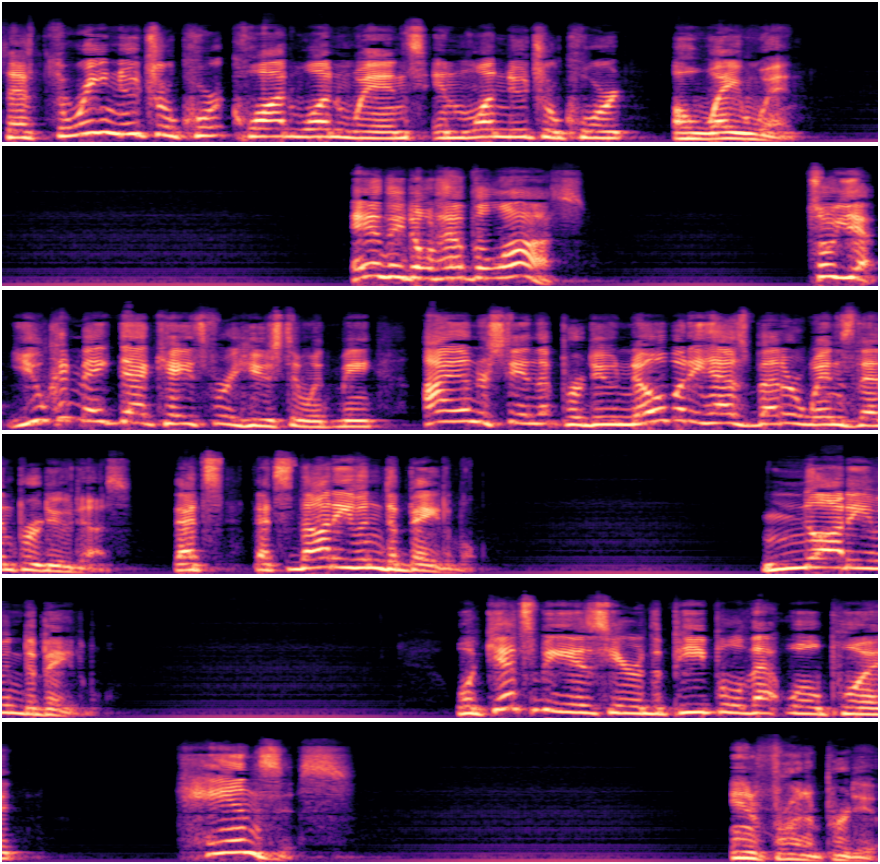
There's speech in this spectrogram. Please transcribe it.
So they have three neutral court quad one wins and one neutral court away win. And they don't have the loss. So yeah, you can make that case for Houston with me. I understand that Purdue, nobody has better wins than Purdue does. That's, that's not even debatable. Not even debatable. What gets me is here the people that will put Kansas in front of Purdue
